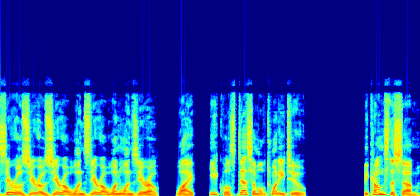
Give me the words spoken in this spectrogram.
000101110 y equals decimal 22 becomes the sum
